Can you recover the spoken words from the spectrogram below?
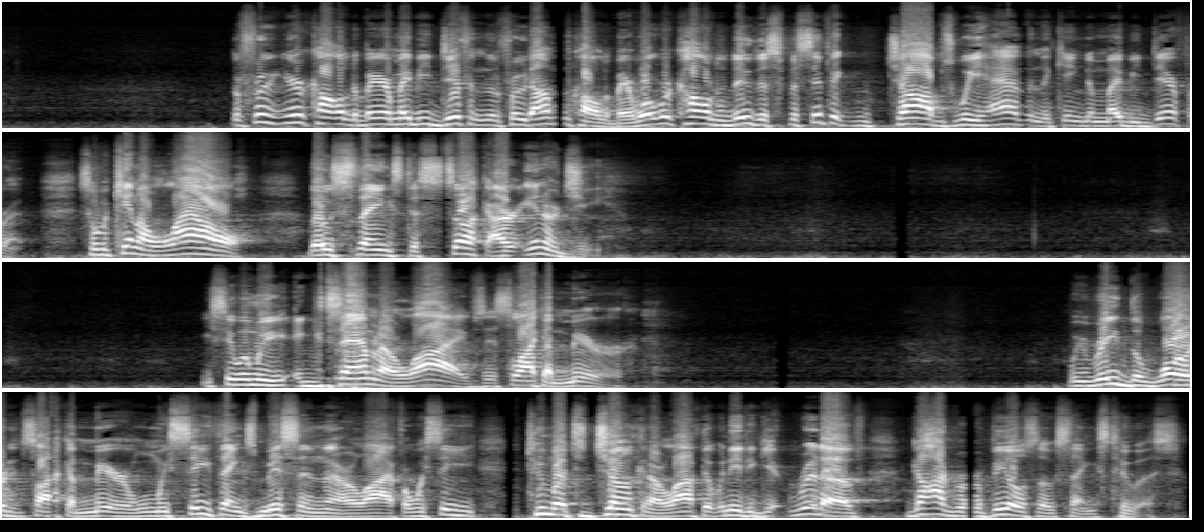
The fruit you're called to bear may be different than the fruit I'm called to bear. What we're called to do, the specific jobs we have in the kingdom may be different. So we can't allow those things to suck our energy. You see, when we examine our lives, it's like a mirror we read the Word, it's like a mirror. When we see things missing in our life or we see too much junk in our life that we need to get rid of, God reveals those things to us.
